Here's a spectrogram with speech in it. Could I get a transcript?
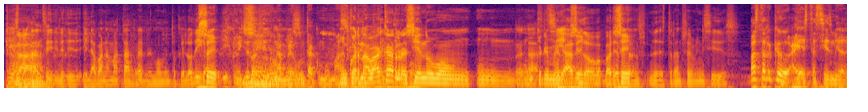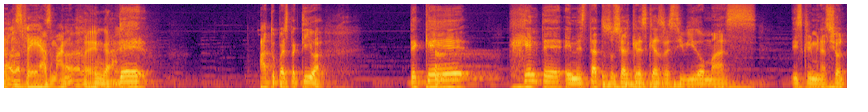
que es Claro. trans y, y- y la van a matar en el momento que lo diga. Sí. Híjole, yo sí tenía una pregunta como más. En Cuernavaca tipo. recién hubo un, un- un Ah, crimen. Sí, ha habido varios Sí. trans- eh, transfeminicidios. Va a estar que. Ay, esta sí es, mira, de A las ver, feas, mano. a ver, venga. De. A tu perspectiva, ¿de qué gente en estatus social crees que has recibido más discriminación?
